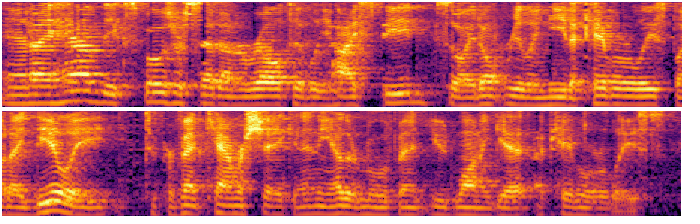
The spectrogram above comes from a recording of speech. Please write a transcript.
And I have the exposure set on a relatively high speed, so I don't really need a cable release, but ideally, to prevent camera shake and any other movement, you'd want to get a cable release.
